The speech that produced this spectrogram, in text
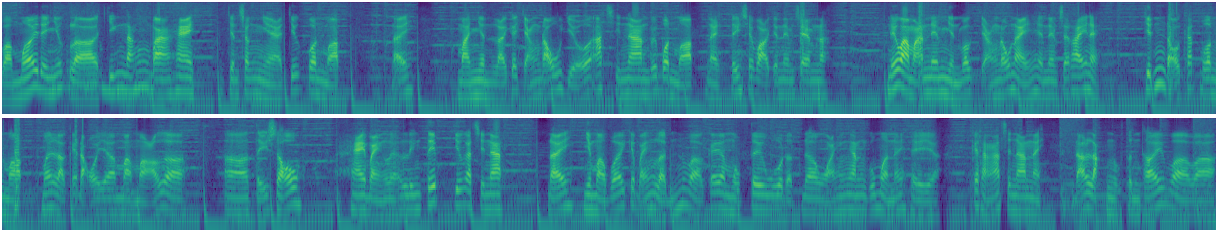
và mới đây nhất là chiến thắng 3-2 trên sân nhà trước Bournemouth. Đấy mà nhìn lại cái trận đấu giữa Arsenal với Bournemouth này tiến sẽ vào cho anh em xem nè. Nếu mà, mà anh em nhìn vào trận đấu này thì anh em sẽ thấy này chính đội khách Bournemouth mới là cái đội ờ, mà mở uh, uh, tỷ số hai bàn liên tiếp trước Arsenal. Đấy nhưng mà với cái bản lĩnh và cái mục tiêu vô địch ngoại hạng Anh của mình ấy thì cái thằng Arsenal này đã lật ngược tình thế và và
